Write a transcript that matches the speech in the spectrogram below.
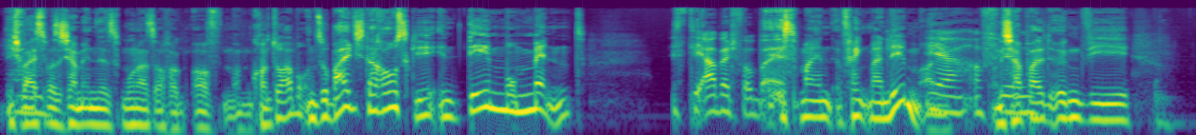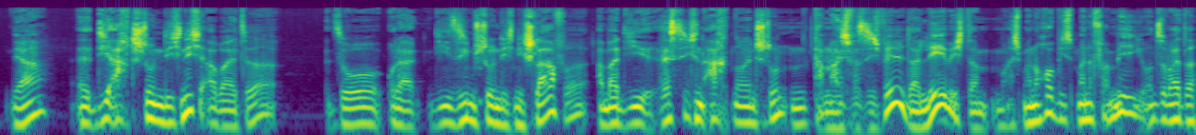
Ich ja. weiß, was ich am Ende des Monats auf, auf, auf dem Konto habe. Und sobald ich da rausgehe, in dem Moment ist die Arbeit vorbei. Ist mein, fängt mein Leben an. Ja, auf jeden. Und ich habe halt irgendwie, ja, äh, die acht Stunden, die ich nicht arbeite, so, oder die sieben Stunden, die ich nicht schlafe, aber die restlichen acht, neun Stunden, da mache ich, was ich will, da lebe ich, da mache ich meine Hobbys, meine Familie und so weiter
